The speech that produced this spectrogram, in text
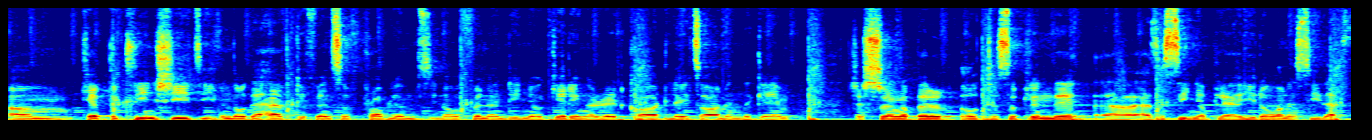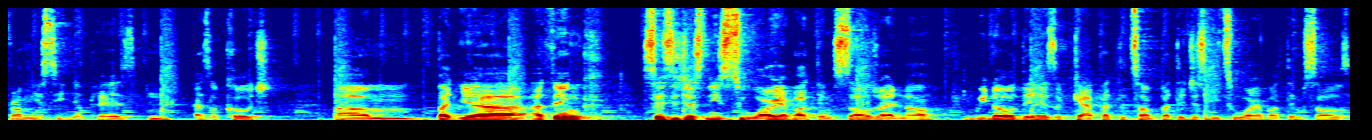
um, kept the clean sheet even though they have defensive problems. You know, Fernandinho getting a red card later on in the game, just showing a bit of ill discipline there. Uh, as a senior player, you don't want to see that from your senior players as a coach. Um, but yeah, I think City just needs to worry about themselves right now. We know there is a gap at the top, but they just need to worry about themselves.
